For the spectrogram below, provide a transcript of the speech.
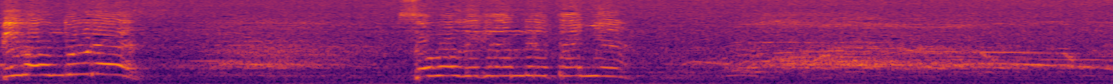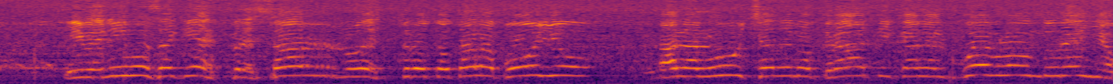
¡Viva Honduras! Somos de Gran Bretaña y venimos aquí a expresar nuestro total apoyo a la lucha democrática del pueblo hondureño.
